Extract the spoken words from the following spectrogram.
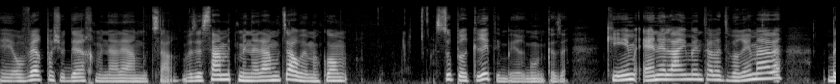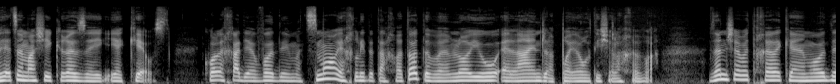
אה, עובר פשוט דרך מנהלי המוצר. וזה שם את מנהלי המוצר במקום סופר קריטי בארגון כזה. כי אם אין alignment על הדברים האלה, בעצם מה שיקרה זה יהיה כאוס. כל אחד יעבוד עם עצמו, יחליט את ההחלטות, אבל הם לא יהיו aligned ל priority של החברה. זה נחשב חלק אה, מאוד uh,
